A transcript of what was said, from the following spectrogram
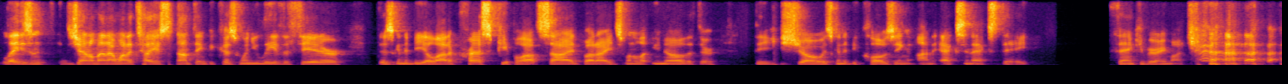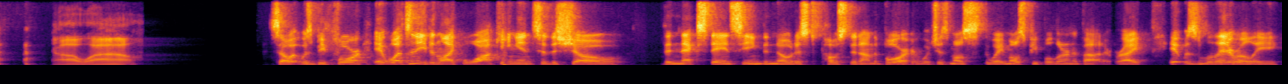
ladies and gentlemen, I want to tell you something because when you leave the theater, there's going to be a lot of press people outside. But I just want to let you know that the show is going to be closing on X and X date. Thank you very much. Oh wow. so it was before, it wasn't even like walking into the show the next day and seeing the notice posted on the board, which is most the way most people learn about it, right? It was literally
